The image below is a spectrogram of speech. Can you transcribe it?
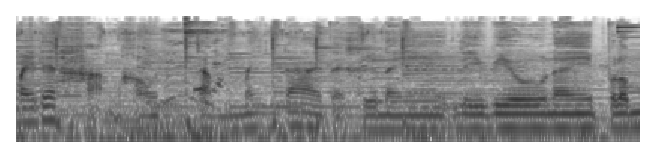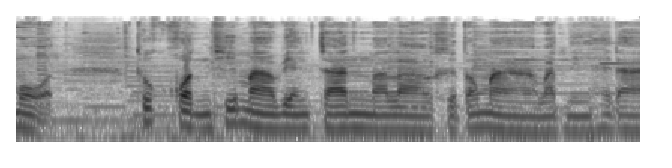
ไม่ได้ถามเขาจำไม่ได้ แต่คือในรีวิวในโปรโมททุกคนที่มาเวียงจันทร์มาลาวคือต้องมาวัดนี้ให้ได้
